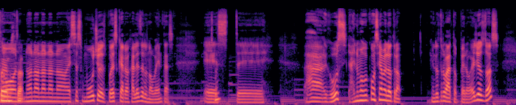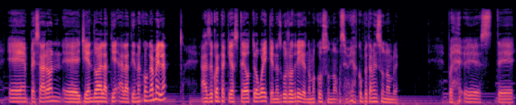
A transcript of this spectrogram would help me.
No, no, no, no, no, no, ese es mucho después, Carvajal es de los noventas. Este... Ah, Gus, ay, no me acuerdo cómo se llama el otro. El otro vato, pero ellos dos eh, empezaron eh, yendo a la, tienda, con Gamela. Haz de cuenta que este otro güey, que no es Gus Rodríguez, no me acuerdo su nombre, se veía completamente su nombre. Pues este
